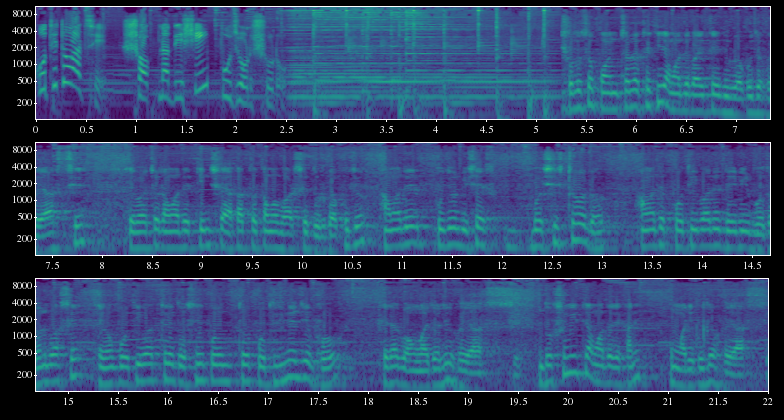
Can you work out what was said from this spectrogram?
কথিত আছে স্বপ্নাদেশেই পুজোর শুরু। ষোলোশো পঞ্চান্ন থেকেই আমাদের বাড়িতে দুর্গাপুজো হয়ে আসছে। এবছর আমাদের তিনশো একাত্তরতম বর্ষে দুর্গাপুজো। আমাদের পুজোর বিশেষ বৈশিষ্ট্য হলো, আমাদের প্রতিবাদে দেবীর বোধন বসে এবং প্রতিবাদ থেকে দশমী পর্যন্ত প্রতিদিনের যে ভোগ সেটা গঙ্গাজলই হয়ে আসছে। দশমীতে আমাদের এখানে কুমারী পুজো হয়ে আসছে।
